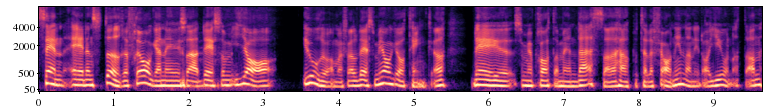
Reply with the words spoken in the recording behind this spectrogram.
Sen är den större frågan är ju så här, det som jag oroar mig för, eller det som jag går och tänker, det är ju som jag pratade med en läsare här på telefon innan idag, Jonathan.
